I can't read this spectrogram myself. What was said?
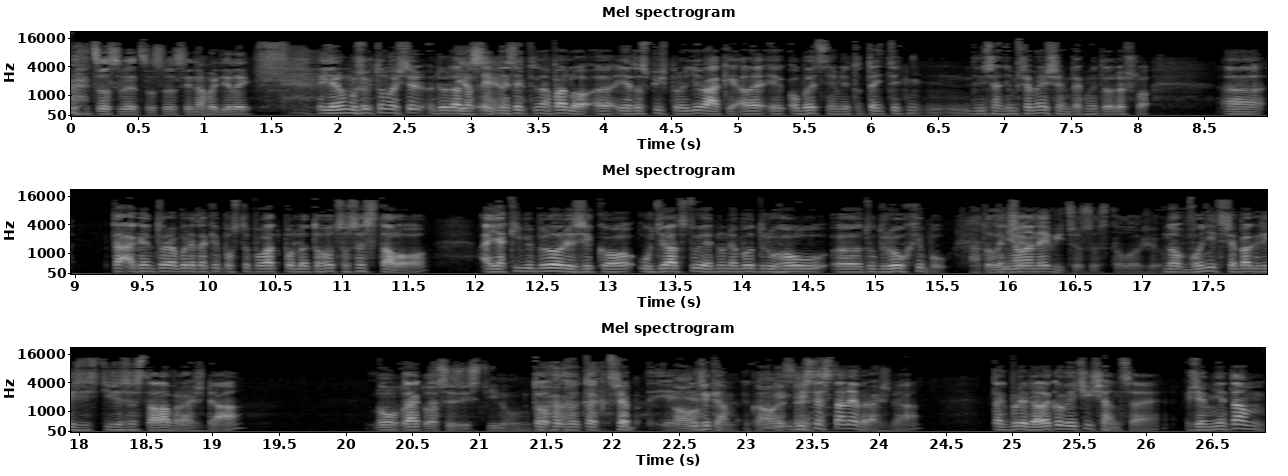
co jsme, co jsme si nahodili. Jenom můžu k tomu ještě dodat, jasně, mě jasně. teď to napadlo, eh, je to spíš pro diváky, ale obecně, mě to teď, teď, když nad tím přemýšlím, tak mi to došlo. Uh, ta agentura bude taky postupovat podle toho, co se stalo a jaký by bylo riziko udělat tu jednu nebo druhou, uh, tu druhou chybu. A to oni Takže, ale neví, co se stalo, že jo? No, oni třeba, když zjistí, že se stala vražda, No, tak, tak to asi zjistí, no. To, to tak třeba, no, říkám, jako, no, kdy, když se stane vražda, tak bude daleko větší šance, že mě tam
